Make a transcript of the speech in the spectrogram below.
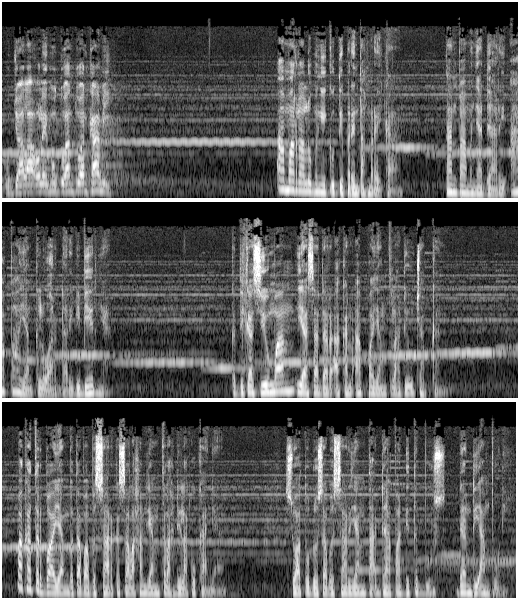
Ujalah olehmu Tuhan-Tuhan kami. Amar lalu mengikuti perintah mereka tanpa menyadari apa yang keluar dari bibirnya. Ketika siuman, ia sadar akan apa yang telah diucapkan. Maka terbayang betapa besar kesalahan yang telah dilakukannya. Suatu dosa besar yang tak dapat ditebus dan diampuni.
